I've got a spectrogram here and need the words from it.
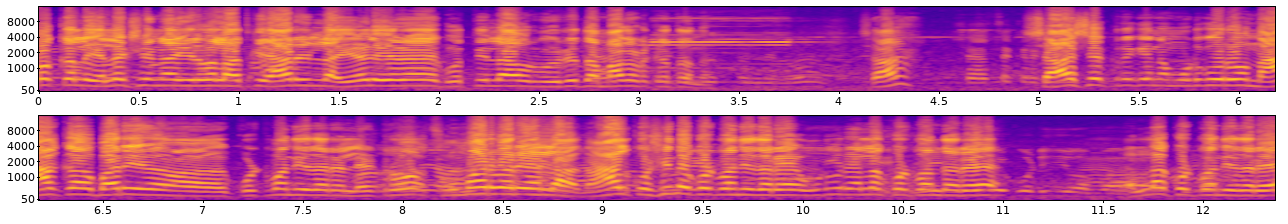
ಲೋಕಲ್ ಎಲೆಕ್ಷನ್ ಆಗಿಲ್ವಲ್ಲ ಅದಕ್ಕೆ ಇಲ್ಲ? ಹೇಳಿದ್ರೆ ಗೊತ್ತಿಲ್ಲ, ಅವ್ರ ವಿರುದ್ಧ ಮಾತಾಡ್ಕೊತಾನೆ. ಸಾ? ಶಾಸಕರಿಗೆ ನಮ್ಮ ಹುಡುಗರು ನಾಲ್ಕು ಬಾರಿ ಕೊಟ್ಟು ಬಂದಿದ್ದಾರೆ ಲೆಟ್ರು ಸುಮಾರು ಬಾರಿ ಅಲ್ಲ ನಾಲ್ಕು ವರ್ಷದಿಂದ ಕೊಟ್ಟು ಬಂದಿದ್ದಾರೆ. ಹುಡುಗರೆಲ್ಲ ಕೊಟ್ಟು ಬಂದಿದ್ದಾರೆ. ಎಲ್ಲ ಕೊಟ್ಟು ಬಂದಿದ್ದಾರೆ.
